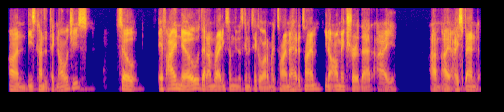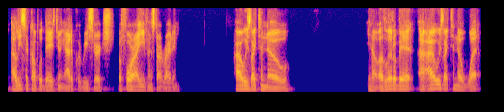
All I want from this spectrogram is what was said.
on these kinds of technologies. So if i know that i'm writing something that's going to take a lot of my time ahead of time you know i'll make sure that i um, I, I spend at least a couple days doing adequate research before i even start writing i always like to know you know a little bit i always like to know what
